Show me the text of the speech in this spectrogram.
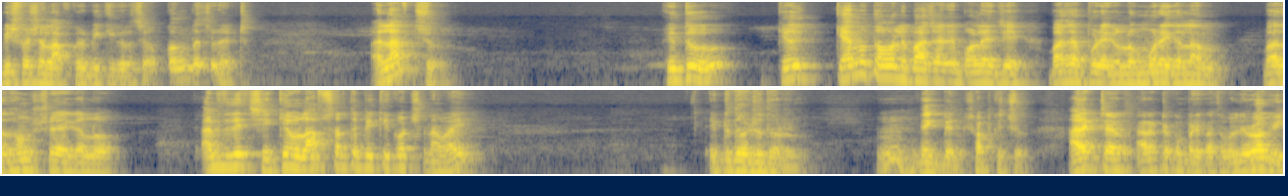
বিশ পয়সা লাভ করে বিক্রি করেছে। কংগ্রাচুলেট আই লাভ চু কিন্তু কেউ কেন তাহলে বাজারে বলে যে, বাজার পড়ে গেল, মরে গেলাম, বাজার ধ্বংস হয়ে গেল আমি তো দেখছি, কেউ লাভ সাথে বিক্রি করছে না ভাই। একটু ধৈর্য ধরুন। হুম, দেখবেন সব কিছু আরেকটা আরেকটা কোম্পানির কথা বলি। রবি।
